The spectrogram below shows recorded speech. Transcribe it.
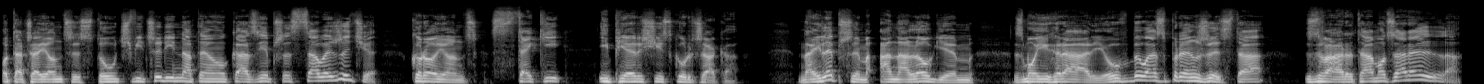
otaczający stół ćwiczyli na tę okazję przez całe życie, krojąc steki i piersi z kurczaka. Najlepszym analogiem z moich realiów była sprężysta, zwarta mozzarella.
